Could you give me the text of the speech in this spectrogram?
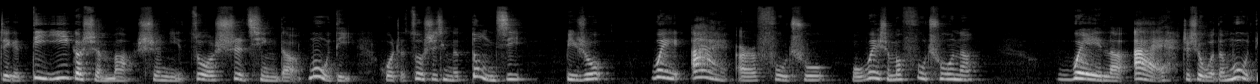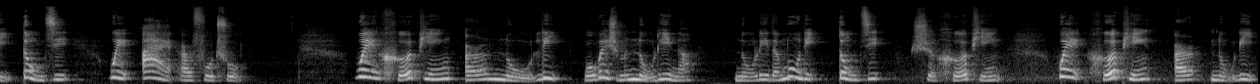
这个第一个什么是你做事情的目的或者做事情的动机。比如为爱而付出，我为什么付出呢？为了爱，这是我的目的动机。为爱而付出，为和平而努力，我为什么努力呢？努力的目的、动机是和平，为和平而努力。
